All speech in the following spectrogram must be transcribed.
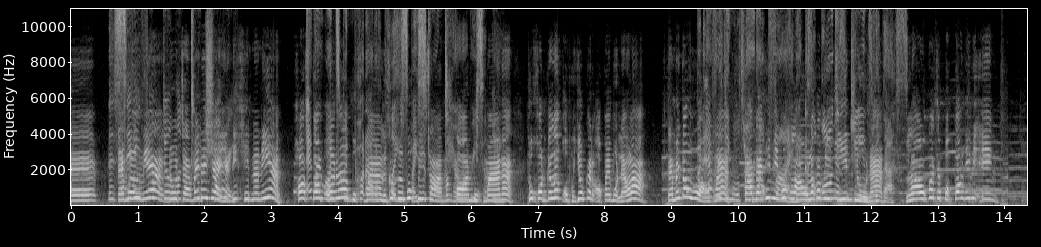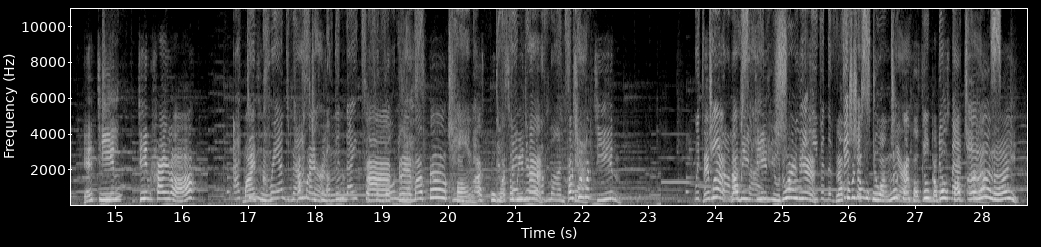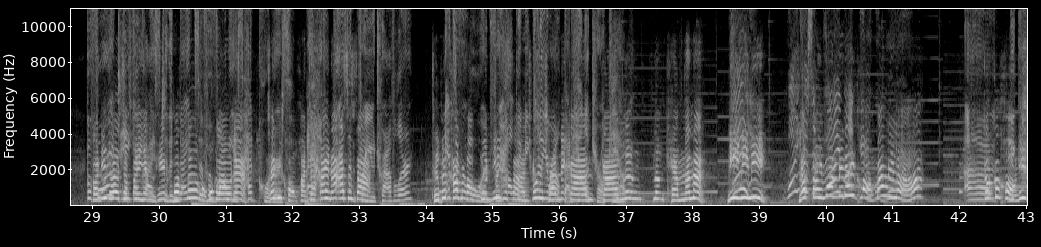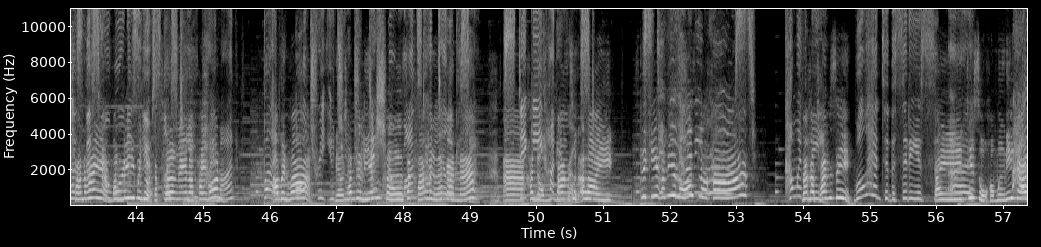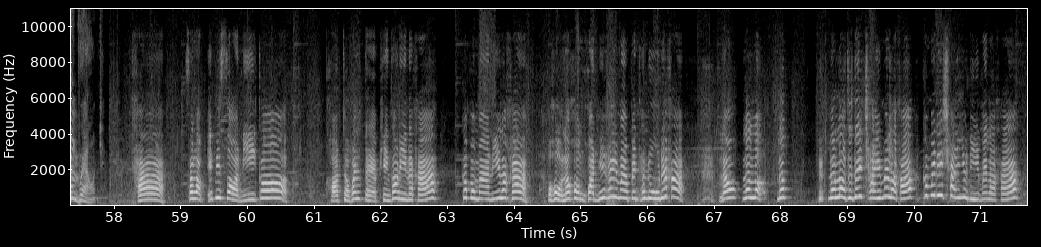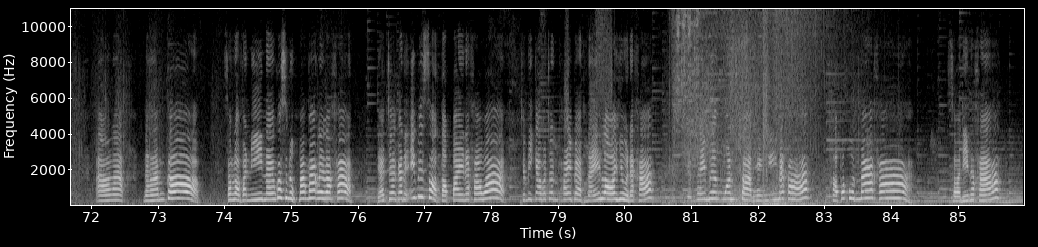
the แต่เมืองเนี้ย city folk ดู don't จะ look ไม่ได้ too ใหญ่อย่าง cheery. ที่คิดนะเนี่ย พอสตอมเออ Everyone's ร์ been บุก put มา out of หรือก็คือ place พวก by ปีศาจ Storm มังกร Terror บุกมา recently. น่ะ ทุกคนก็เริ่มอพยพกันออกไปหมดแล้วล่ะ แต่ไม่ต้องห่วงหรอกนะ everything will ตาม turn ใด out ที่มีพวก fine เรา as แล้วก็มี long as จีน Jean's อยู่นะ with us เราก็จะปกป้องที่นี่เอง เอ๊ะจีน จีนใครเหรอหมายถึ Acting ง Grand ฉันหมาย Master ถึง of the Knights of อ่าแกรน Favonius. มาสเตอร์ของ Jean, อะกลุ่มอัศวินน่ะ defender of เขาชื่อว่า Mondstadt. จีน With ในเมื่อ Jean on เรา our มีจีน side, อยู่ด้วย surely เนี่ย even the เราก็ไม่ต้อง vicious ห่วง Storm เรื่องการ Terror ต่อ will สู้ be กับพว no กสตอม match เออ for ร์ us. เลย ก่อนที่เธอจะไปยังเฮดควอเตอร์ของพวกเราเนี่ยฉันมีของขวัญจะให้นะอาซิ present สา for you, traveler. ถือเป็นคำขอบคุณที่อุตส่าห์ช่วยฉันในการการเรื่องเรื่องแคมป์นั้นน่ะ นี่นี่นี่แล้วไซมอนไม่ได้ของบ้างเลยเหรอ Uh, ก็ก็ของที่ because ฉันให้ this อะมัน reward ไม่มี is ประโยชน์กับเธอ useless ไง to ล่ะ you, ไพมอน Paimon, but เอาเป็นว่า I'll treat you เดี๋ยว to ฉัน a จะเลี้ยงเธอ traditional สักครั้งหนึ่งแล้วกันนะ Mondstadt อ่า delicacy. ขนม Sticky ปัง honey สุด roast. อร่อยสติกกี้ฮันนี่โรสเหรอคะ Come มา with กับฉัน me. สิ We'll head to the city's ไป uh, ที่สูงของเมืองนี้กัน high ground. ค่ะสำหรับเอพิ o d ดนี้ก็ขอจบไปแต่เพียงเท่านี้นะคะ ก็ประมาณนี้ละค่ะ โอ้โห แล้วของขวัญที่ให้มาเป็นธนูด้วยค่ะ แล้วแล้วเราแล้วแล้วเราจะได้ใช้ไหมล่ะคะ ก็ไม่ได้ใช้อยู่ดีไหมล่ะคะ เอาล่ะ น้ำก็สำหรับวันนี้น้ำก็สนุกมาก ๆ เลยล่ะค่ะ เดี๋ยวเจอกันในเอพิ o d ต่อไปนะคะว่าจะมีการประจนภัยแบบไหนรออยู่นะคะในเมืองมอนสตาร์แห่งนี้นะคะ ขอบพระคุณมากค่ะ สวัสดีนะคะ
